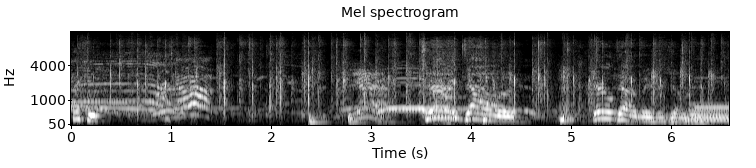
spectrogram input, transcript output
Thank you. Word up! Yeah! Gerald Dowd. Gerald ladies and gentlemen.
